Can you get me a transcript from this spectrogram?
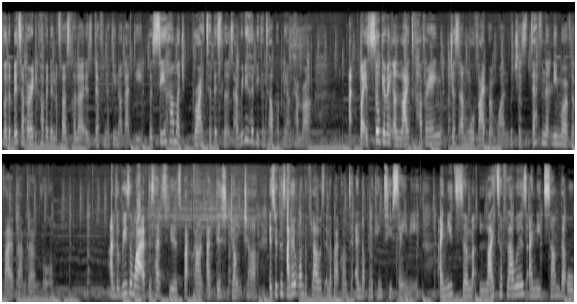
For the bits I've already covered in the first color is definitely not that deep. But see how much brighter this looks. I really hope you can tell properly on camera but it's still giving a light covering, just a more vibrant one, which is definitely more of the vibe that I'm going for. And the reason why I've decided to do this background at this juncture is because I don't want the flowers in the background to end up looking too samey. I need some lighter flowers. I need some that will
